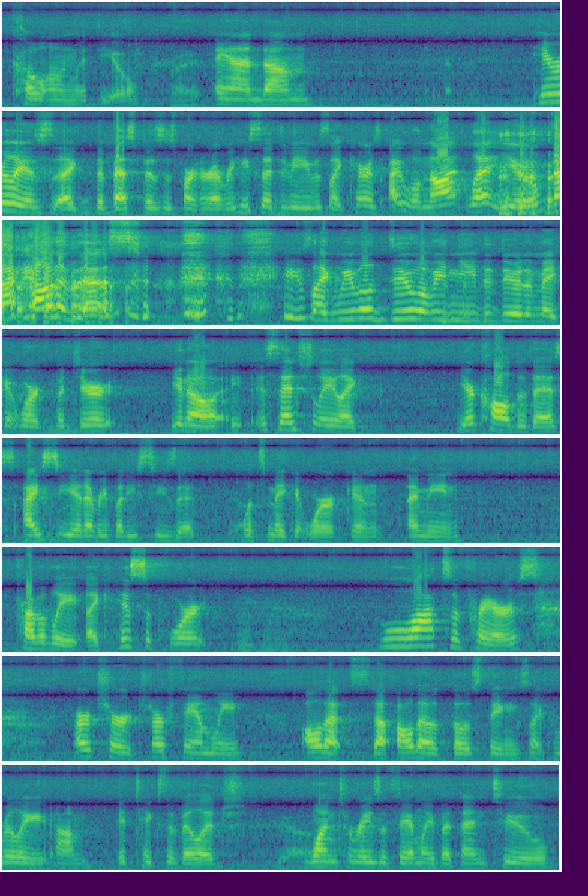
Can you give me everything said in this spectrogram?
co own with you. Right. And um, he really is like the best business partner ever. He said to me, he was like, Charis, I will not let you back out of this. He's like, we will do what we need to do to make it work. But you're, you know, essentially like, you're called to this. I see it. Everybody sees it. Yeah. Let's make it work. And I mean, probably like his support, mm-hmm. lots of prayers, our church, our family, all that stuff, all tho- those things. Like really, um, it takes a village. Yeah. One to raise a family, but then two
